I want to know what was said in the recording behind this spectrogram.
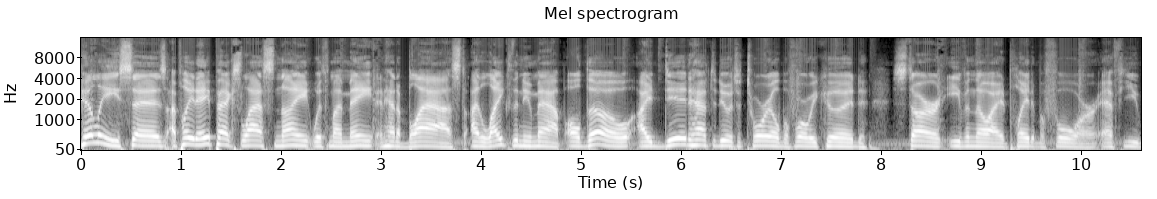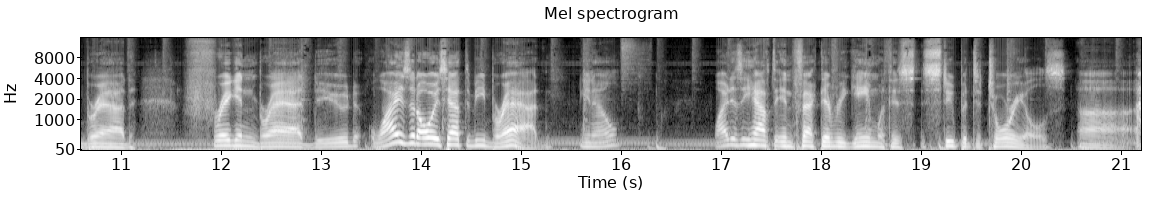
Hilly says, I played Apex last night with my mate and had a blast. I like the new map, although I did have to do a tutorial before we could start, even though I had played it before. F you, Brad. Friggin' Brad, dude. Why does it always have to be Brad? You know? Why does he have to infect every game with his stupid tutorials? Uh,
